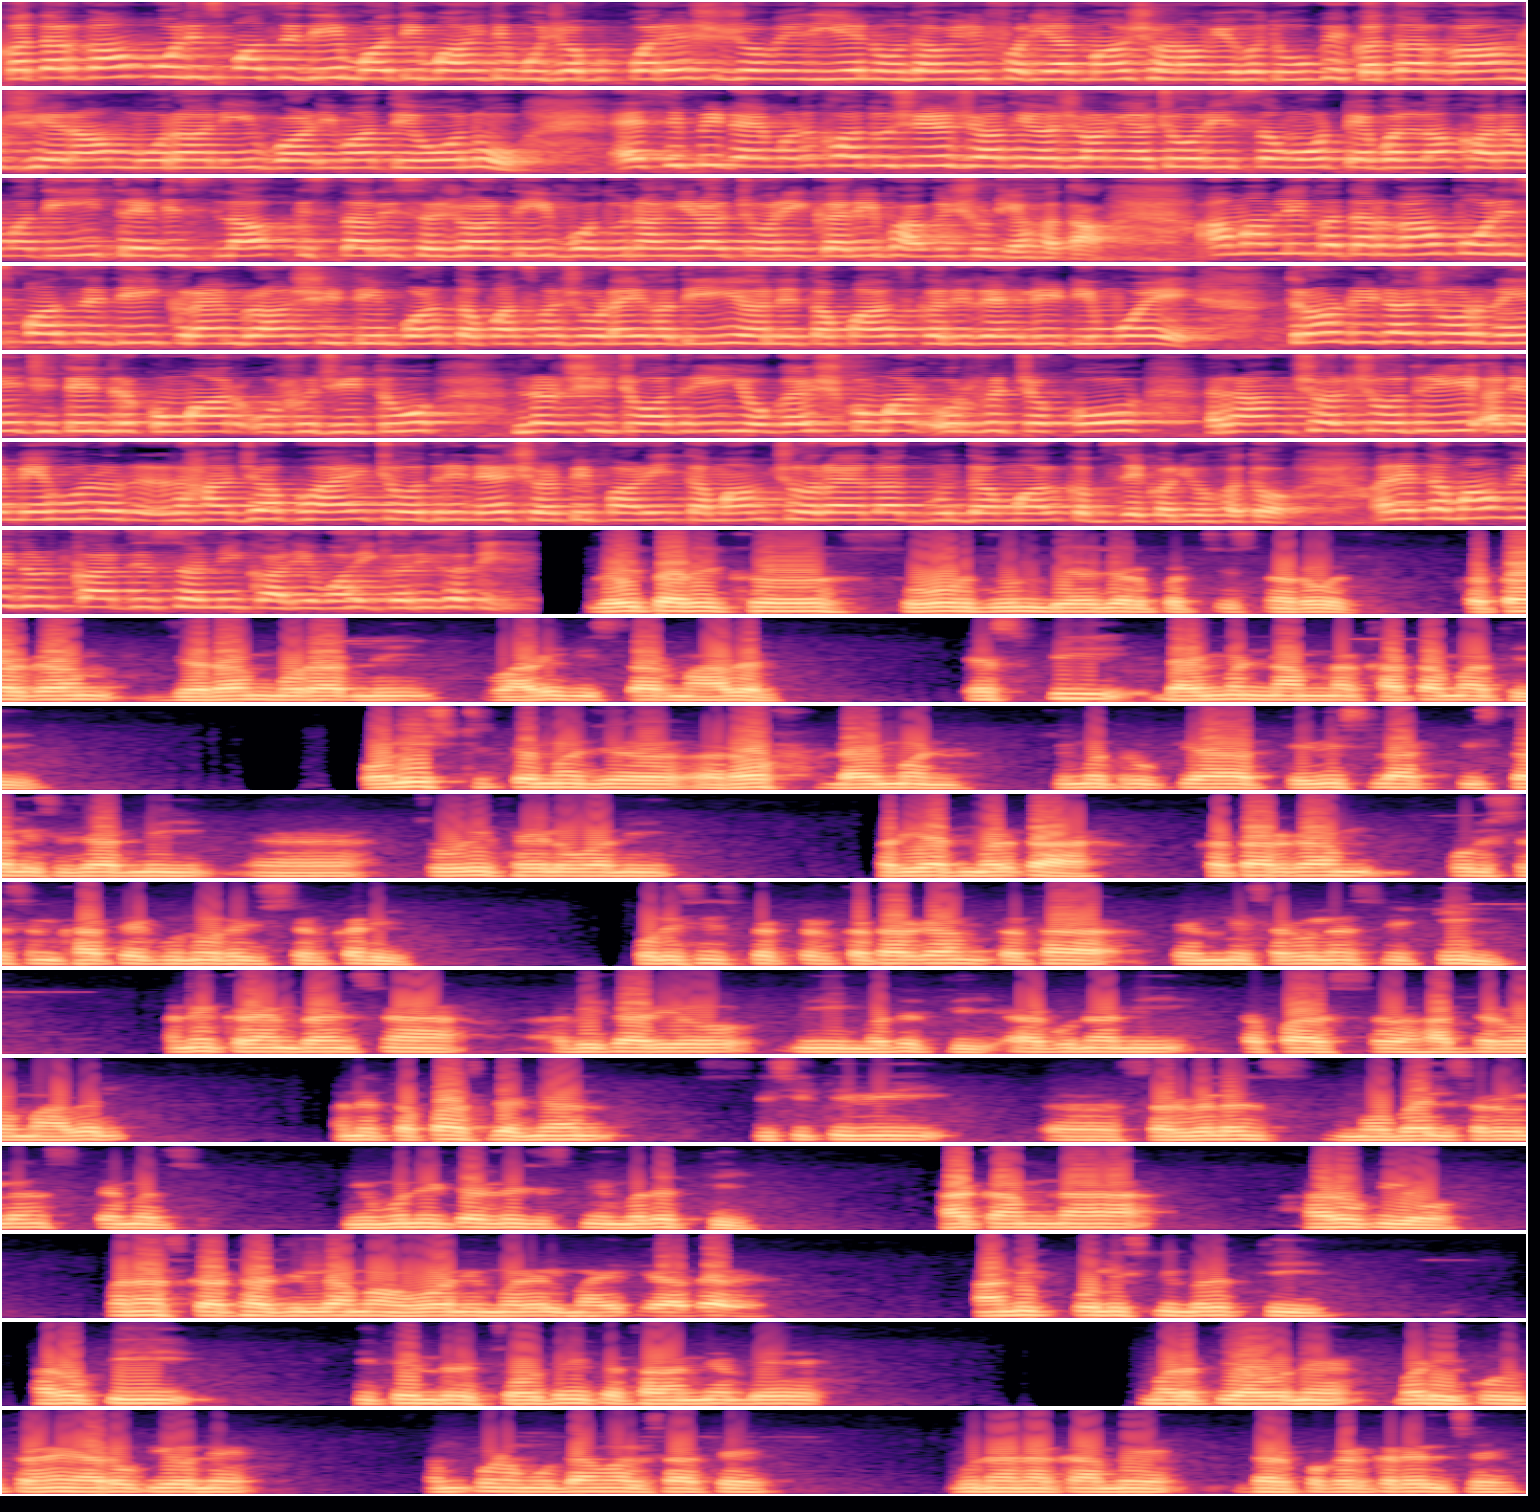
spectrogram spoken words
Katargam police પાસેથી મળતી માહિતી મુજબ પરેશ ઝવેરીએ નોંધાવેલી ફરિયાદમાં જણાવ્યું હતું કે કતારગામ જેરામ મોરાની વાડીમાં તેઓનું એસીપી ડાયમંડ ખાતું છે, જ્યાંથી અજાણ્યા ચોરી સમો ટેબલના ખાનામાંથી ત્રેવીસ લાખ પિસ્તાલીસ હજારથી વધુના હીરા ચોરી કરી ભાગી છૂટ્યા હતા. આ મામલે કતારગામ પોલીસ પાસેથી ક્રાઇમ બ્રાન્ચની ટીમ પણ તપાસમાં જોડાઈ હતી અને તપાસ કરી રહેલી ટીમોએ ત્રણ રીટા ચોરને જીતેન્દ્ર કુમાર ઉર્ફ જીતુ, નરસિંહ ચૌધરી, યોગેશ કુમાર ઉર્ફ ચક્કો રામચલ ચૌધરી અને મેહુલ રાજાભાઈ ચૌધરીને ઝડપી પાડી તમામ ચોરાયેલા મુદ્દામાલ કબજે કર્યો હતો અને તમામ વિરુદ્ધ કાયદેસરની કાર્યવાહી કરી હતી. ગઈ તારીખ સોળ જૂન બે હજાર પચીસના રોજ કતારગામ જેરામ મોરારની વાડી વિસ્તારમાં આવેલ એસપી ડાયમંડ નામના ખાતામાંથી પોલિસ્ટ તેમજ રફ ડાયમંડ કિંમત રૂપિયા ત્રેવીસ લાખ પિસ્તાલીસ હજારની ચોરી થયેલ હોવાની ફરિયાદ મળતા કતારગામ પોલીસ સ્ટેશન ખાતે ગુનો રજિસ્ટર કરી પોલીસ ઇન્સ્પેક્ટર કતારગામ તથા તેમની સર્વેલન્સની ટીમ અને ક્રાઇમ બ્રાન્ચના અધિકારીઓની મદદથી આ ગુનાની તપાસ હાથ ધરવામાં આવેલ અને તપાસ દરમિયાન સીસીટીવી સર્વેલન્સ મોબાઈલ સર્વેલન્સ તેમજ હ્યુમન ઇન્ટેલિજન્સની મદદથી આ કામના આરોપીઓ બનાસકાંઠા જિલ્લામાં હોવાની મળેલ માહિતી આધારે સ્થાનિક પોલીસની મદદથી આરોપી જીતેન્દ્ર ચૌધરી તથા અન્ય બે મળતિયાઓને મળી કુલ ત્રણેય આરોપીઓને સંપૂર્ણ મુદ્દામાલ સાથે ગુનાના કામે ધરપકડ કરેલ છે.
